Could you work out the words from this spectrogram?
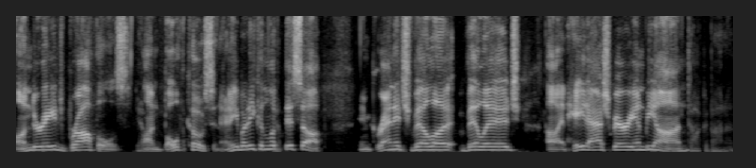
underage brothels Yep. on both coasts, and anybody can look this up in Greenwich Villa Village, uh, and Haight Ashbury and beyond. Talk about it.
